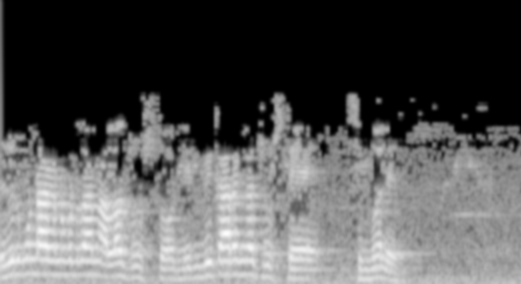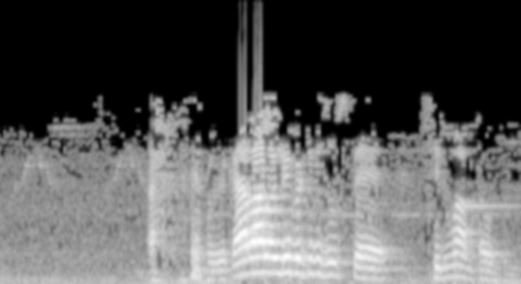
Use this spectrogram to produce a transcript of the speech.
ఎదురుకుండా కనపడదాన్ని అలా చూస్తూ నిర్వికారంగా చూస్తే సినిమా లేదు. వికారాలన్నీ పెట్టుకు చూస్తే సినిమా అంత అవుతుంది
